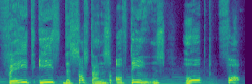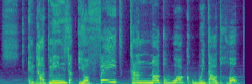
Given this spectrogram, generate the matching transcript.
Faith is the substance of things hoped for. And that means your faith cannot walk without hope.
